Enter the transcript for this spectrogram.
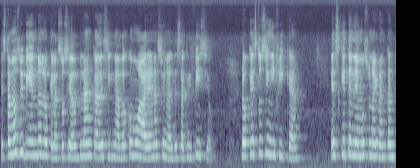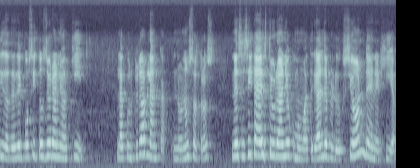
estamos viviendo en lo que la sociedad blanca ha designado como área nacional de sacrificio. Lo que esto significa es que tenemos una gran cantidad de depósitos de uranio aquí, la cultura blanca, no nosotros, necesita este uranio como material de producción de energía.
